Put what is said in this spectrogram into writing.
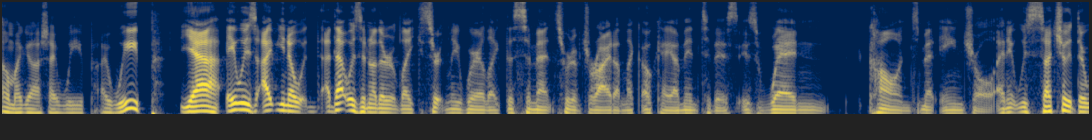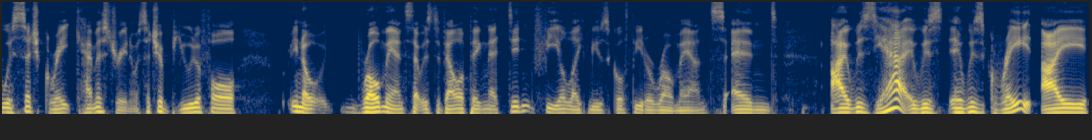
oh my gosh i weep i weep Yeah, it was. I you know that was another like certainly where like the cement sort of dried. I'm like, okay, I'm into this. Is when Collins met Angel, and it was such a there was such great chemistry, and it was such a beautiful, you know, romance that was developing that didn't feel like musical theater romance, and I was yeah, it was it was great. I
